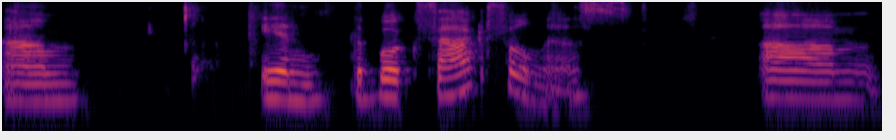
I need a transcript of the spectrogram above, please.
um, in the book Factfulness, um,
